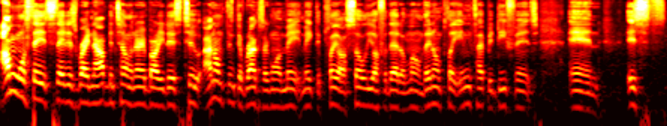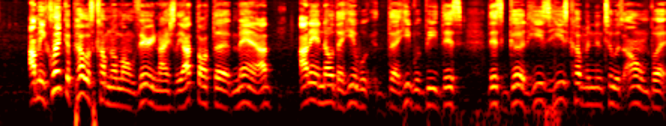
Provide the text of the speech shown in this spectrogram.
I'm to say say this right now. I've been telling everybody this too. I don't think the Rockets are going to make make the playoffs solely off of that alone. They don't play any type of defense, and it's. I mean, Clint Capela's coming along very nicely. I thought that man, I I didn't know that he would that he would be this this good. He's he's coming into his own, but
